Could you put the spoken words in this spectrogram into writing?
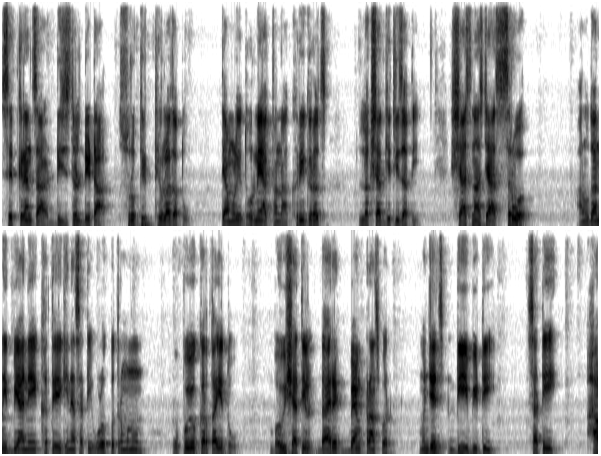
शेतकऱ्यांचा डिजिटल डेटा सुरक्षित ठेवला जातो. त्यामुळे धोरणे आखताना खरी गरज लक्षात घेतली जाते. शासनाच्या सर्व अनुदानित बियाणे खते घेण्यासाठी ओळखपत्र म्हणून उपयोग करता येतो. भविष्यातील डायरेक्ट बँक ट्रान्सफर म्हणजेच डी बी टीसाठी हा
